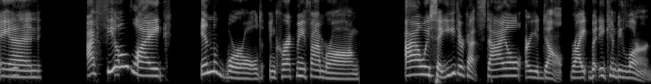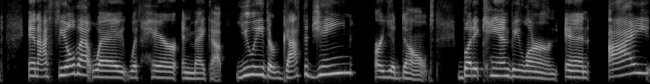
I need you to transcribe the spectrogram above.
And I feel like in the world, and correct me if I'm wrong, I always say you either got style or you don't, right? But it can be learned. And I feel that way with hair and makeup. You either got the gene or you don't, but it can be learned. And I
